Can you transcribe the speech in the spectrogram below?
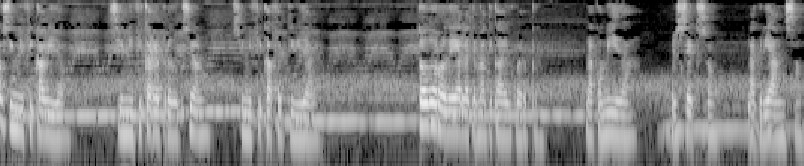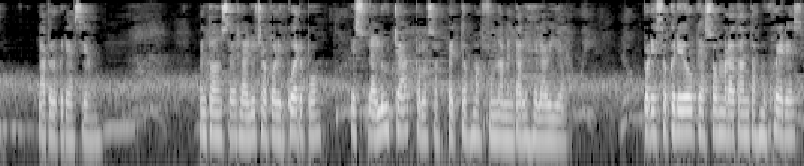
Cuerpo significa vida, significa reproducción, significa afectividad. Todo rodea la temática del cuerpo, la comida, el sexo, la crianza, la procreación. Entonces la lucha por el cuerpo es la lucha por los aspectos más fundamentales de la vida. Por eso creo que asombra a tantas mujeres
